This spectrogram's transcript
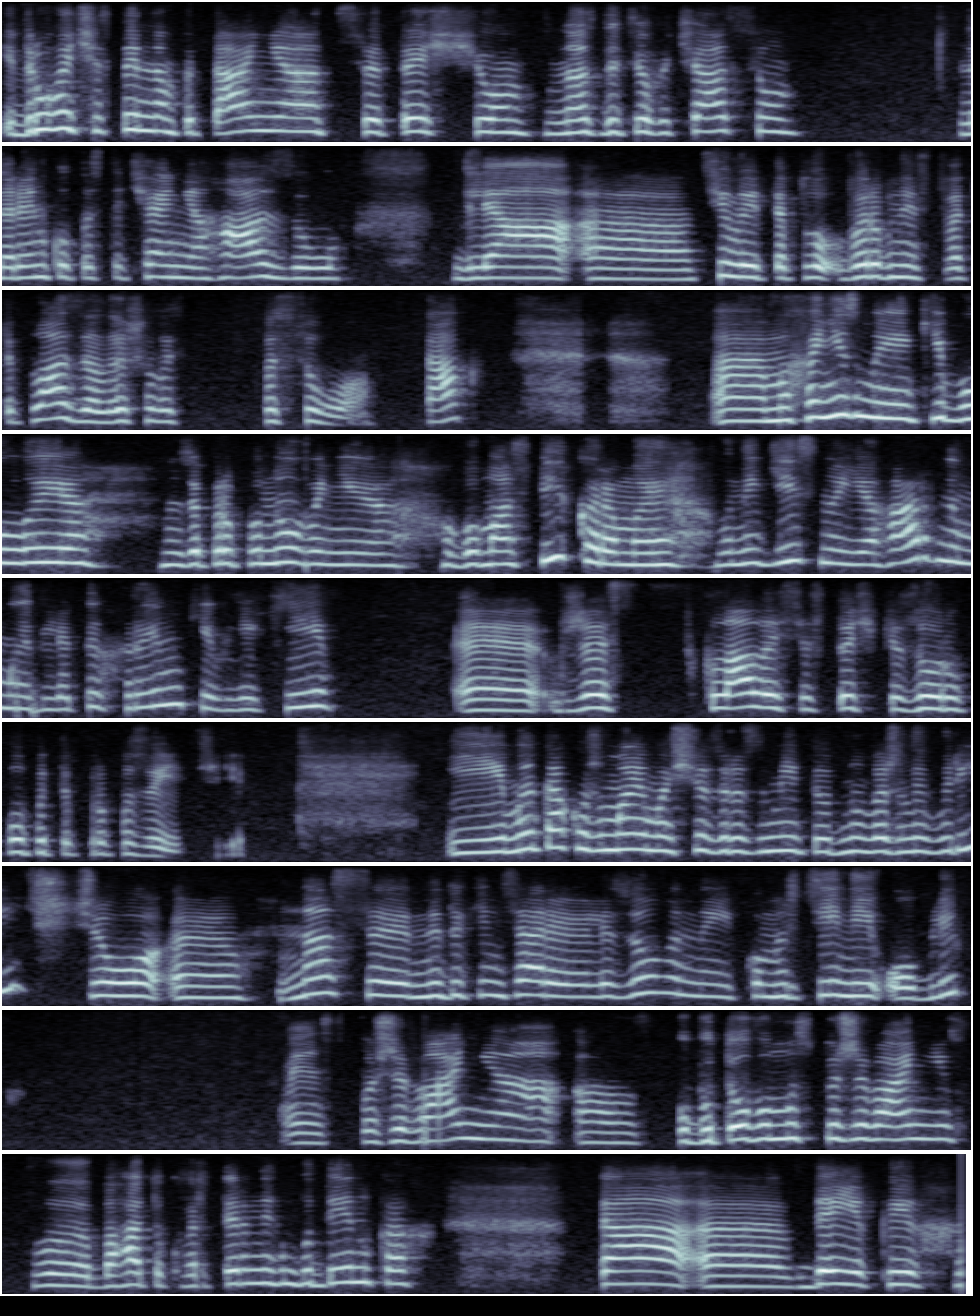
І друга частина питання це те, що у нас до цього часу на ринку постачання газу для е, цілої тепло виробництва тепла залишилось ПСО. Так? Е, Механізми, які були запропоновані обома спікерами, вони дійсно є гарними для тих ринків, які Е, вже склалися з точки зору попиту пропозиції. І ми також маємо ще зрозуміти одну важливу річ, що е, у нас не до кінця реалізований комерційний облік е, споживання в побутовому споживанні в багатоквартирних будинках, та в деяких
